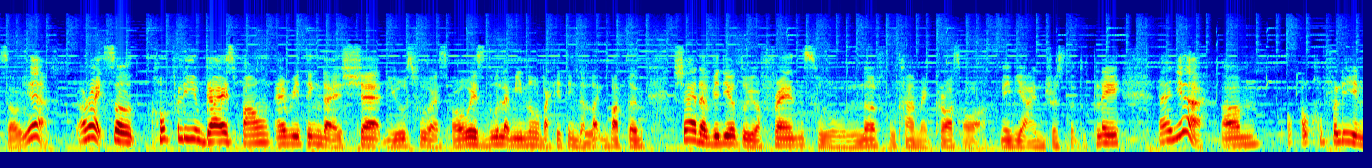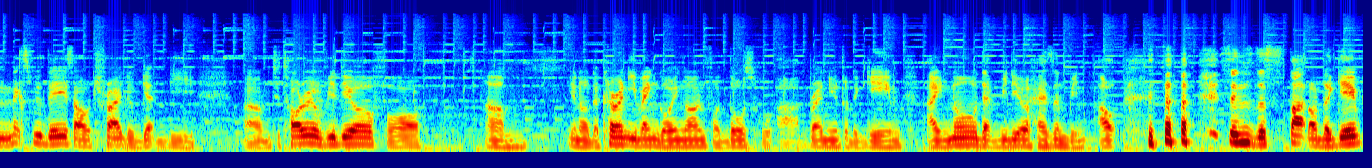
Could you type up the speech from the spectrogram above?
So yeah, Alright, so hopefully you guys found everything that I shared useful as always. Do let me know by hitting the like button. Share the video to your friends who love full-time Macross or maybe are interested to play. And yeah, um, hopefully in the next few days I'll try to get the um, tutorial video for um, you know the current event going on for those who are brand new to the game. I know that video hasn't been out since the start of the game.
